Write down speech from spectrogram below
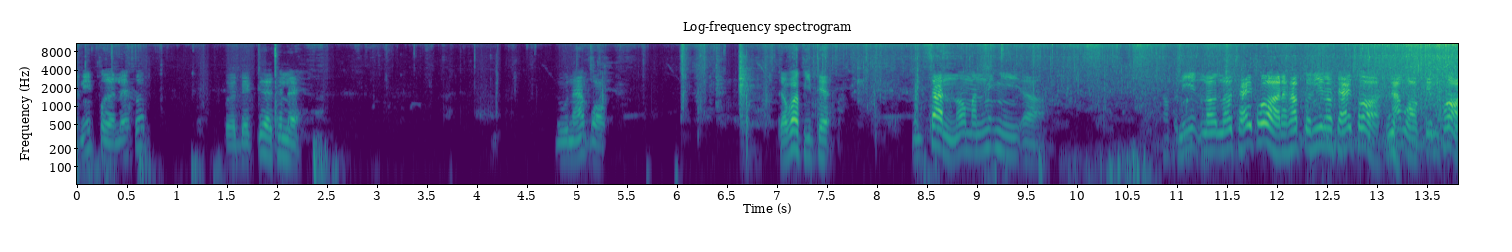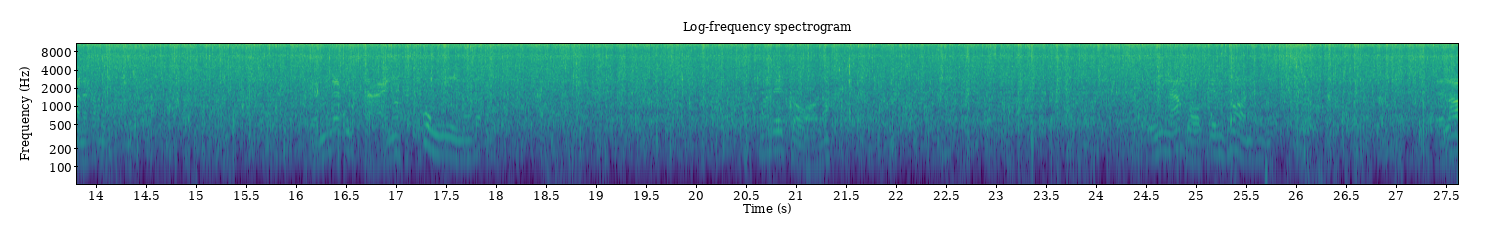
ตัวนี้เปิดเลยปุ๊บเปิดเบเกอร์ขึ้นเลย ดูน้ำออก แต่ว่าปีเตะมันสั้นเนาะมันไม่มีอ่าตัวนี้เราเราใช้ท่อนะครับ ตัวนี้เราใช้ท่อน้ำออกเต็มท่อนะครับแต่ไม่ได้เป็นสายเนาะพุ่งนี่นะครับไม่ได้ต่อเนาะตรงนี้น้ำออกเต็มท่อนะครับ เรา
